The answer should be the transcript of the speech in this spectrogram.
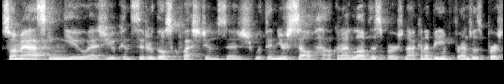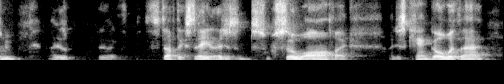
So I'm asking you as you consider those questions, as within yourself, how can I love this person? How can I be friends with this person who just, stuff they say, that just so off. I, I just can't go with that.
